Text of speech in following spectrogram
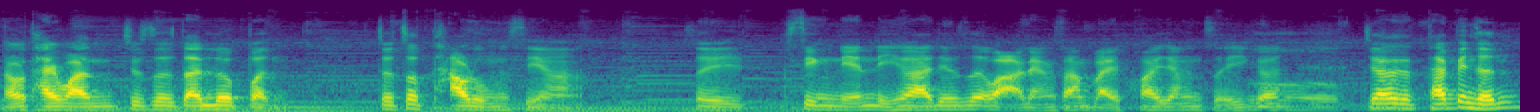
然后台湾就是在日本，就这套东西啊。所以新年里头就是哇两三百块这样子一个，就它变成。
